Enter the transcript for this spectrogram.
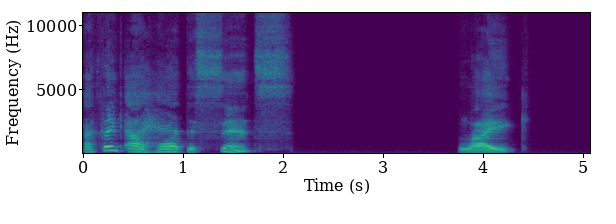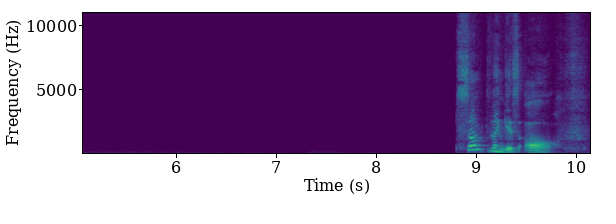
I think I had the sense like something is off.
